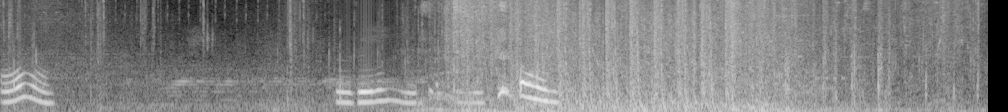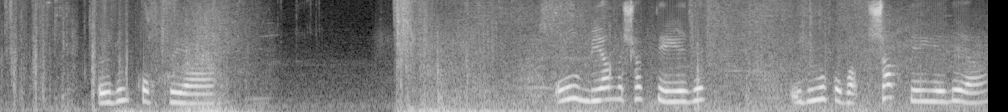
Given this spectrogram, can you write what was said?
Aa. Görüyorum mu? Allah'ım. Ödüm koptu ya. Oğlum bir anda şak diye geldi. Ödümü kopa. Şak diye geldi ya.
